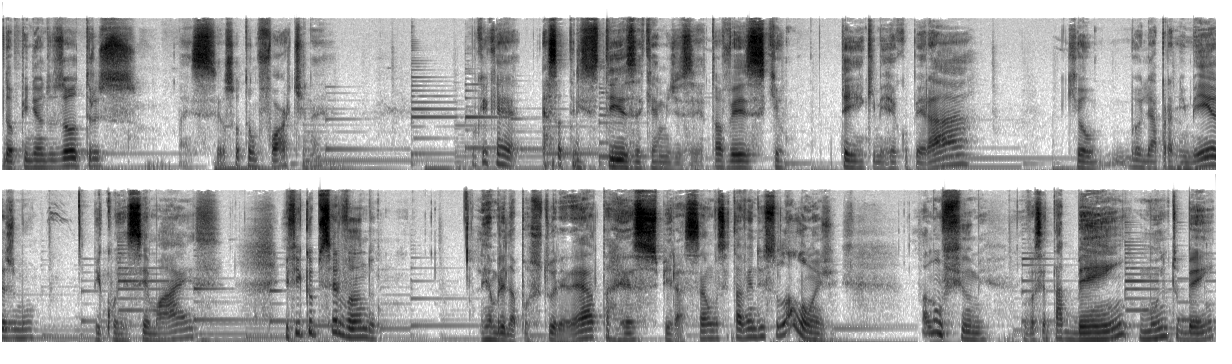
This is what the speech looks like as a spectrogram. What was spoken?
da opinião dos outros, mas eu sou tão forte, né? O que, que é essa tristeza quer me dizer? Talvez que eu tenha que me recuperar, que eu olhar para mim mesmo, me conhecer mais e fique observando. Lembre da postura ereta, respiração, você está vendo isso lá longe lá num filme. Você tá bem, muito bem,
